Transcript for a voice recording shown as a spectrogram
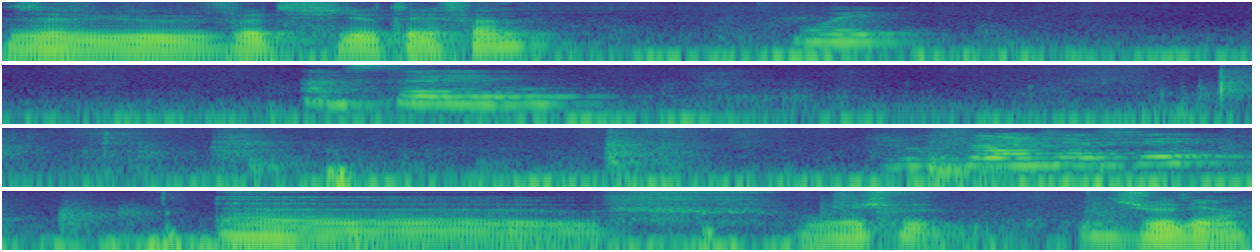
Vous avez vu votre fille au téléphone? Oui. Installez-vous. Je vous fais un café? Euh. pff, Oui, je veux, je veux bien.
